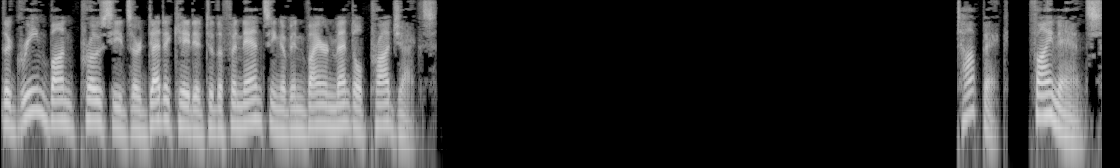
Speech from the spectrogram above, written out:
The green bond proceeds are dedicated to the financing of environmental projects. Finance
